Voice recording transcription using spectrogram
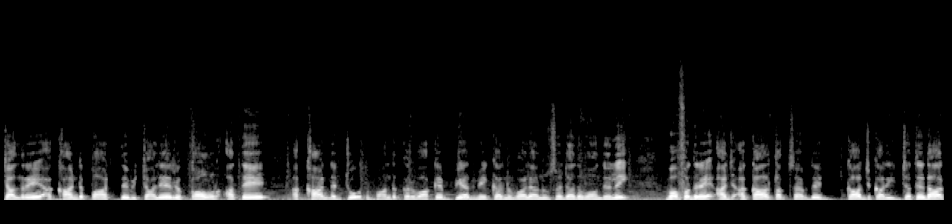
ਚੱਲ ਰਹੇ ਅਖੰਡ ਪਾਠ ਦੇ ਵਿਚਾਲੇ ਰੁਕਾਉਣ ਅਤੇ ਅਖੰਡ ਜੋਤ ਬੰਦ ਕਰਵਾ ਕੇ ਬੇਅਦਬੀ ਕਰਨ ਵਾਲਿਆਂ ਨੂੰ ਸਜ਼ਾ ਦਿਵਾਉਣ ਦੇ ਲਈ ਵਫਦ ਨੇ ਅੱਜ ਅਕਾਲ ਤਖਤ ਸਾਹਿਬ ਦੇ ਕਾਰਜਕਾਰੀ ਜਥੇਦਾਰ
